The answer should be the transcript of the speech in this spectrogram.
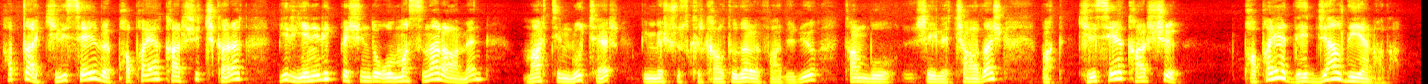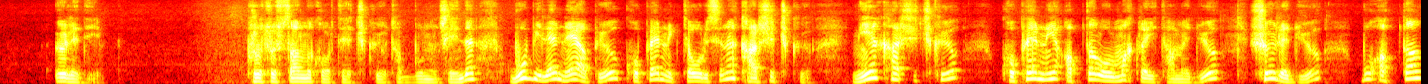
Hatta kiliseye ve papaya karşı çıkarak bir yenilik peşinde olmasına rağmen Martin Luther 1546'da vefat ediyor. Tam bu şeyle çağdaş. Bak kiliseye karşı papaya deccal diyen adam. Öyle diyeyim. Protestanlık ortaya çıkıyor tabi bunun şeyinde. Bu bile ne yapıyor? Kopernik teorisine karşı çıkıyor. Niye karşı çıkıyor? Kopernik'i aptal olmakla itham ediyor. Şöyle diyor. Bu aptal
